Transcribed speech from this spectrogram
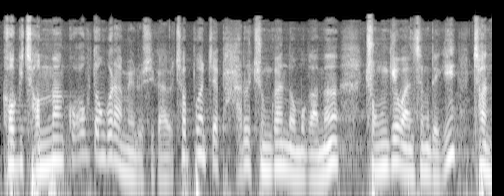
거기 전만 꼭 동그라미 놓으시가요. 첫 번째 바로 중간 넘어가면 중개 완성되기 전.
